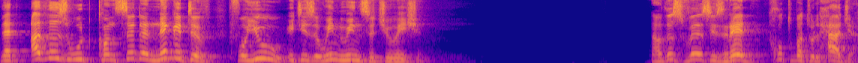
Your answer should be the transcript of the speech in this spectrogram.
that others would consider negative, for you it is a win-win situation. Now this verse is read, khutbatul hajah.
